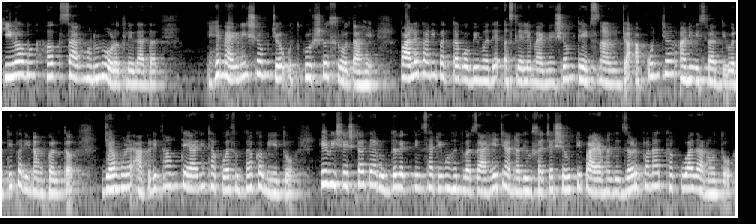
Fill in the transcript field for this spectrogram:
किंवा मग हक साग म्हणून ओळखले जातात. हे मॅग्नेशियमचे उत्कृष्ट स्रोत आहे. पालक आणि पत्ताकोबीमध्ये असलेले मॅग्नेशियम थेट स्नायूंच्या आकुंचन आणि विश्रांतीवरती परिणाम करतं ज्यामुळे आकडी थांबते आणि थकवासुद्धा कमी येतो. हे विशेषतः त्या वृद्ध व्यक्तींसाठी महत्त्वाचं आहे ज्यांना दिवसाच्या शेवटी पायामध्ये जडपणा थकवा जाणवतो.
